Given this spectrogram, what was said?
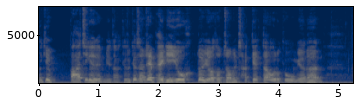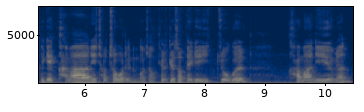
흑이 빠지게 됩니다. 계속해서 이제 백이 이 흑돌 6점을 잡겠다고 이렇게 오면은 흑이 가만히 젖혀버리는 거죠. 계속해서 백이 이쪽을 가만히 이으면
